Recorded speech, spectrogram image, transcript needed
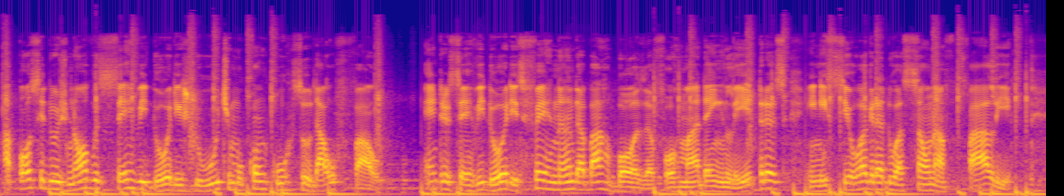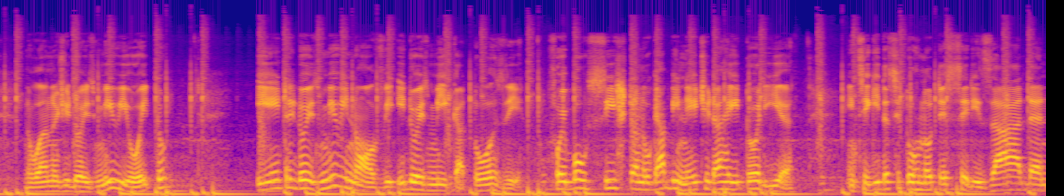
a posse dos novos servidores do último concurso da UFAO. Entre os servidores, Fernanda Barbosa, formada em letras, iniciou a graduação na FALE no ano de 2008 e entre 2009 e 2014 foi bolsista no gabinete da reitoria em seguida se tornou terceirizada.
